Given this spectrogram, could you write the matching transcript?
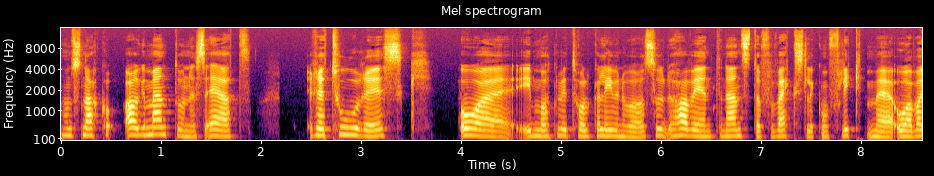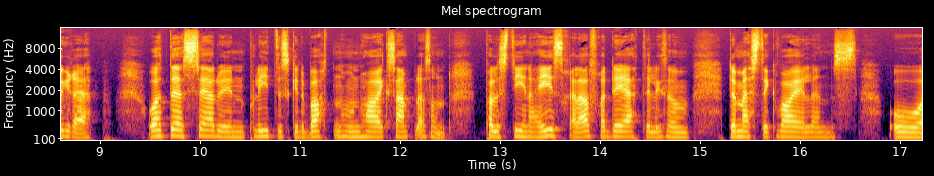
hun snakker, Argumentet hennes er at retorisk og i måten vi tolker livene våre, så har vi en tendens til å forveksle konflikt med overgrep. Og at det ser du i den politiske debatten. Hun har eksempler som Palestina og Israel, alt fra det til liksom domestic violence og,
